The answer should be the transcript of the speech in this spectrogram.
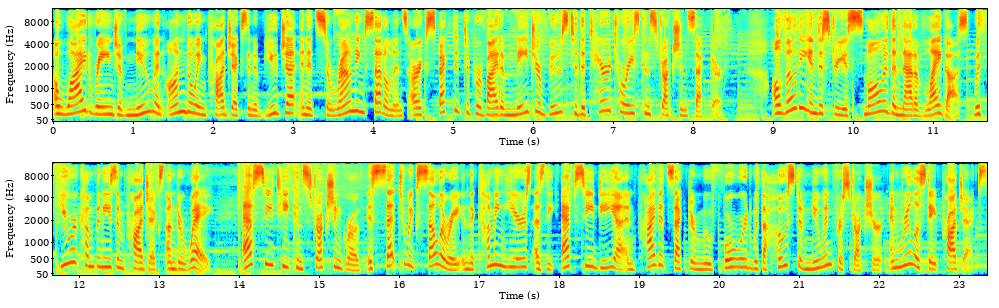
A wide range of new and ongoing projects in Abuja and its surrounding settlements are expected to provide a major boost to the territory's construction sector. Although the industry is smaller than that of Lagos, with fewer companies and projects underway, FCT construction growth is set to accelerate in the coming years as the FCDA and private sector move forward with a host of new infrastructure and real estate projects.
